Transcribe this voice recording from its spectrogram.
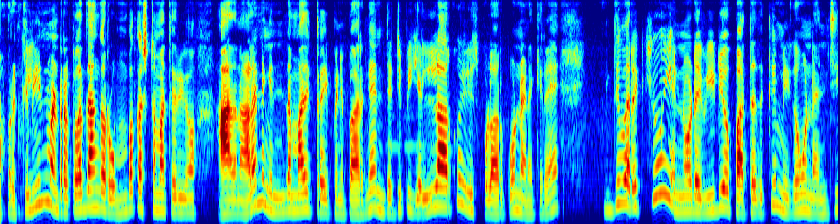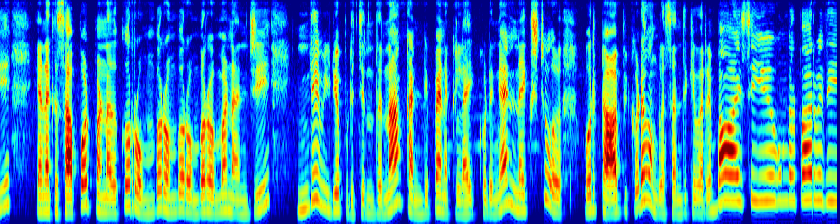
அப்புறம் க்ளீன் பண்ணுறக்குள்ள தாங்க ரொம்ப கஷ்டமாக தெரியும். அதனால் நீங்கள் இந்த மாதிரி ட்ரை பண்ணி பாருங்கள் இந்த டிப்பு எல்லாருக்கும் யூஸ்ஃபுல்லாக இருக்கும்னு நினைக்கிறேன். இது வரைக்கும் என்னோடய வீடியோ பார்த்ததுக்கு மிகவும் நன்றி. எனக்கு சப்போர்ட் பண்ணதுக்கும் ரொம்ப ரொம்ப ரொம்ப ரொம்ப நன்றி. இந்த வீடியோ பிடிச்சிருந்ததுன்னா கண்டிப்பாக எனக்கு லைக் கொடுங்க. நெக்ஸ்ட்டு ஒரு டாபிக் கூட உங்களை சந்திக்க வரேன். பாய் சி உங்கள் பார்வதி.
